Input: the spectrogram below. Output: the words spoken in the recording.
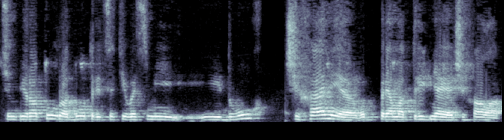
Температура до 38,2. Чихание, вот прямо три дня я чихала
